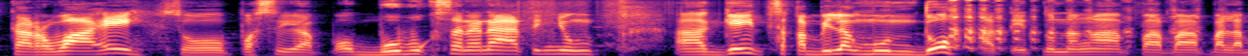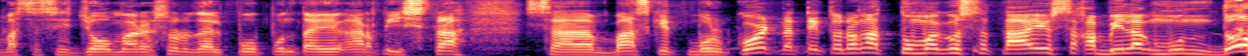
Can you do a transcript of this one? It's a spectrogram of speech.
karwahe. So, pasi, uh, bubuksan na natin yung ah, gate sa kabilang mundo. At ito na nga, papalabas na si Joe Marisor dahil pupunta yung artista sa basketball court. At ito na nga, tumagos na tayo sa kabilang mundo.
